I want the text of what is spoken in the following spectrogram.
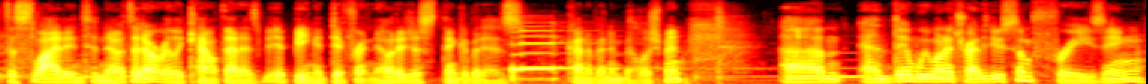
Like to slide into notes. I don't really count that as it being a different note. I just think of it as kind of an embellishment. Um, and then we want to try to do some phrasing.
